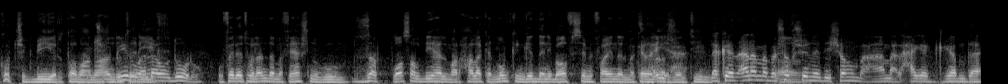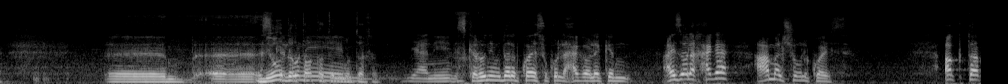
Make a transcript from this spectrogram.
coach كبير طبعا coach وعنده كبير تاريخ. وله دوره. وفرقة هولندا ما فيهاش نجوم. بالظبط. وصل بيها المرحله كان ممكن جدا يبقى هو في semi final مكان. الأرجنتين. لكن أنا ما بشوفش آه. إن ديشامب عمل حاجة جامدة. آه، بيهدر طاقة المنتخب. يعني سكالوني مدرب كويس وكل حاجة ولكن عايز أقول لك حاجة عمل شغل كويس. أكتر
